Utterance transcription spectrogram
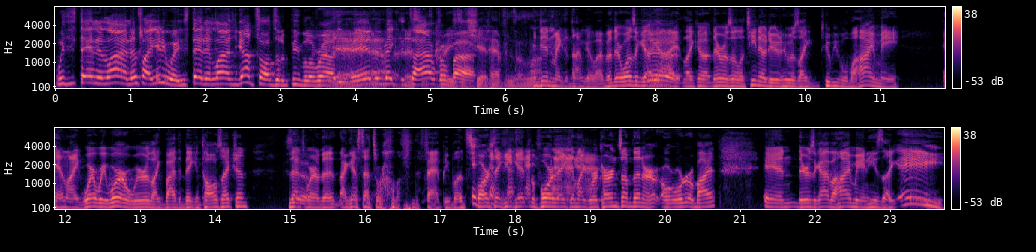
when you stand in line, that's like anyway, you stand in line, you got to talk to the people around you, man. They make the there's some time go crazy by. shit happens online. It didn't make the time go by, but there was a guy, Yeah. guy like uh there was a Latino dude who was like two people behind me, and like where we were, we were like by the big and tall section. Because that's Yeah. where the I guess that's where all the, the fat people as far as they can get before they can like return something or, or order or buy it. And there's a guy behind me, and he's like, "Hey, And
